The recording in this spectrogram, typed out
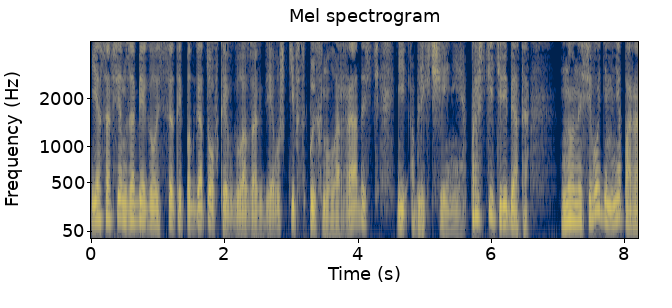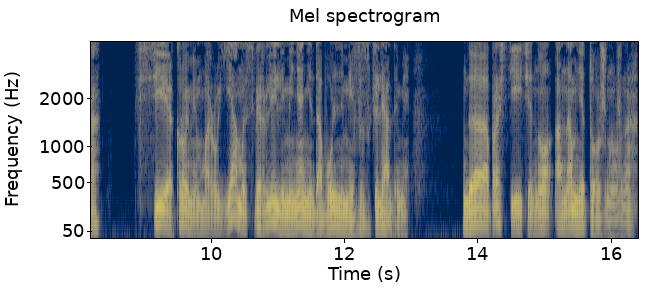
я совсем забегалась с этой подготовкой в глазах девушки, вспыхнула радость и облегчение. Простите, ребята, но на сегодня мне пора. Все, кроме Маруямы, сверлили меня недовольными взглядами. Да, простите, но она мне тоже нужна.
